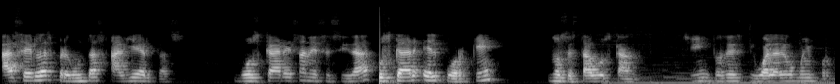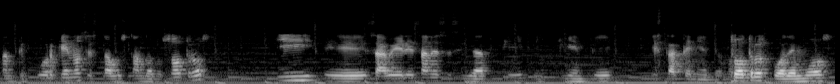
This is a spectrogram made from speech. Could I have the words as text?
hacer las preguntas abiertas. Buscar esa necesidad, buscar el por qué nos está buscando. ¿sí? Entonces, igual algo muy importante, ¿por qué nos está buscando a nosotros? y eh, saber esa necesidad que el cliente está teniendo. Nosotros podemos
